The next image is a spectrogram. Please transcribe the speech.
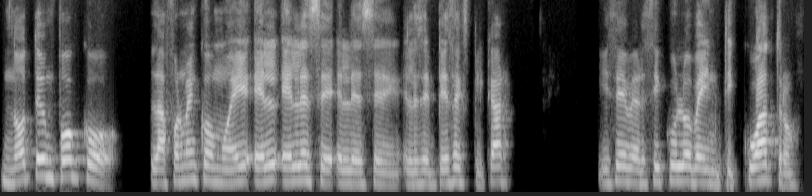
note un poco la forma en cómo él, él, les, les, les empieza a explicar. Dice versículo 24.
